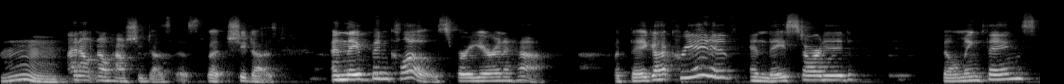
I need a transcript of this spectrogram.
Hmm. I don't know how she does this, but she does. And they've been closed for a year and a half. But they got creative and they started filming things.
